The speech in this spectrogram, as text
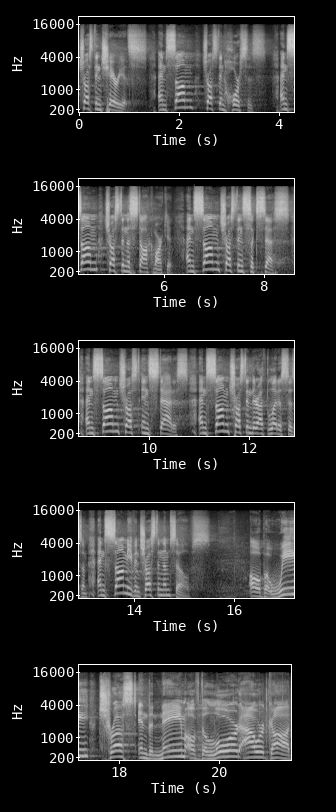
trust in chariots, and some trust in horses, and some trust in the stock market, and some trust in success, and some trust in status, and some trust in their athleticism, and some even trust in themselves. Oh, but we trust in the name of the Lord our God.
